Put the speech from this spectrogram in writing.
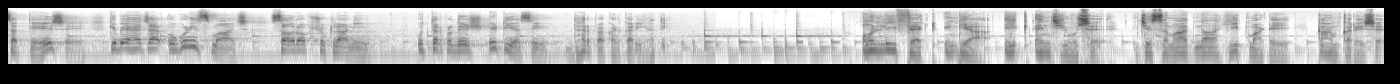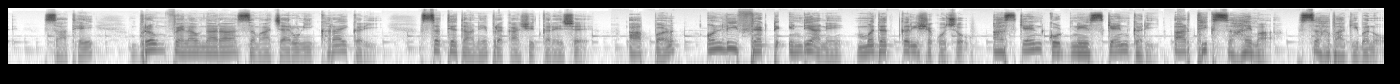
સત્ય એ છે કે બે હજાર ઓગણીસમાં જ સૌરભ શુક્લાની ઉત્તર પ્રદેશ એટીએસે ધરપકડ કરી હતી. ઓનલી ફેક્ટ ઇન્ડિયા એક એનજીઓ છે, જે સમાજના હિત માટે કામ કરે છે. સાથે ભ્રમ ફેલાવનારા સમાચારોની ખરાઈ કરી સત્યતાને પ્રકાશિત કરે છે. આપ પણ ઓનલી ફેક્ટ ઇન્ડિયાને મદદ કરી શકો છો. આ સ્કેન કોડને સ્કેન કરી આર્થિક સહાયમાં સહભાગી બનો.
